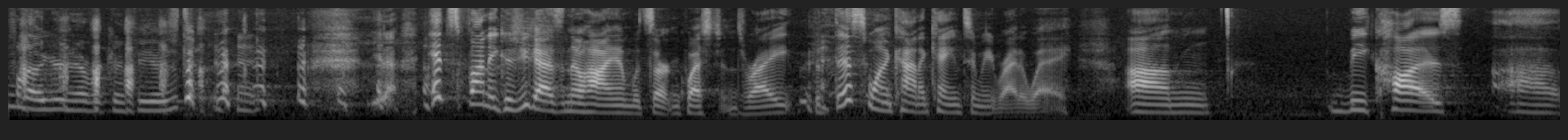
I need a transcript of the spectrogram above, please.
know. Flo, you're never confused. you know, it's funny because you guys know how I am with certain questions, right? But this one kind of came to me right away um, because uh,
